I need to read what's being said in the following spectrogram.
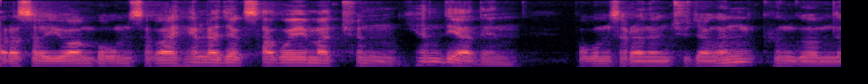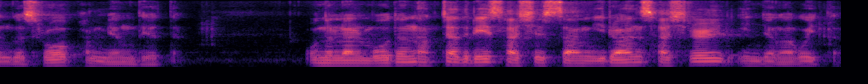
따라서 요한복음서가 헬라적 사고에 맞춘 현대화된 복음서라는 주장은 근거 없는 것으로 판명되었다. 오늘날 모든 학자들이 사실상 이러한 사실을 인정하고 있다.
